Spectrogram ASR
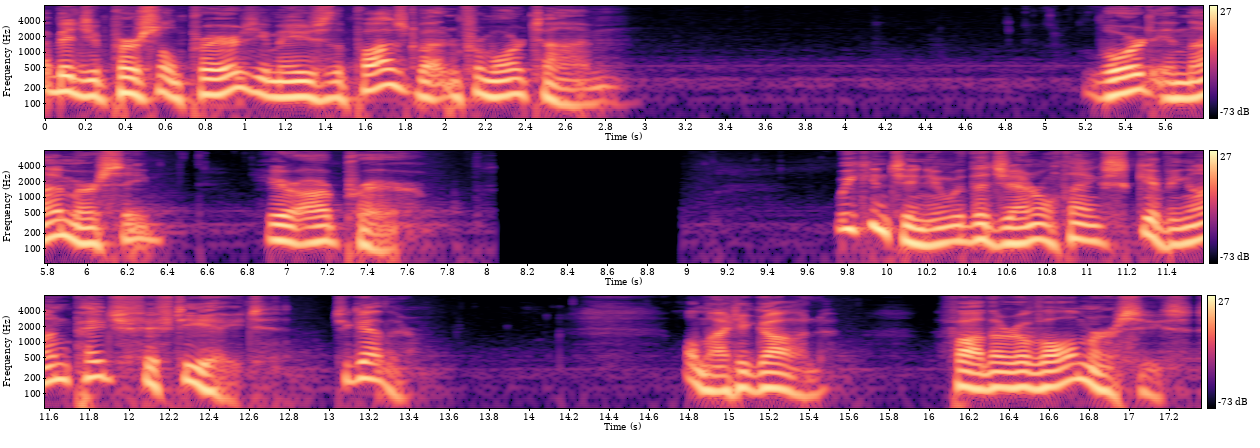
I bid you personal prayers. You may use the pause button for more time. Lord, in thy mercy, hear our prayer. We continue with the general thanksgiving on page 58 together. Almighty God, Father of all mercies,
